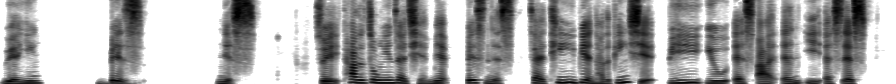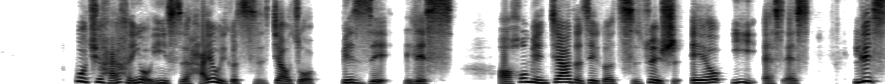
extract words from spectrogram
元音 biz。ness，所以它的重音在前面。business，再听一遍它的拼写，b u s i n e s s。过去还很有意思，还有一个词叫做 busyless，啊，后面加的这个词缀是 l e s s，less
